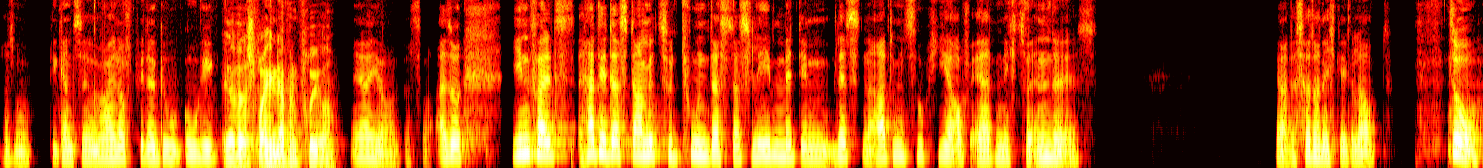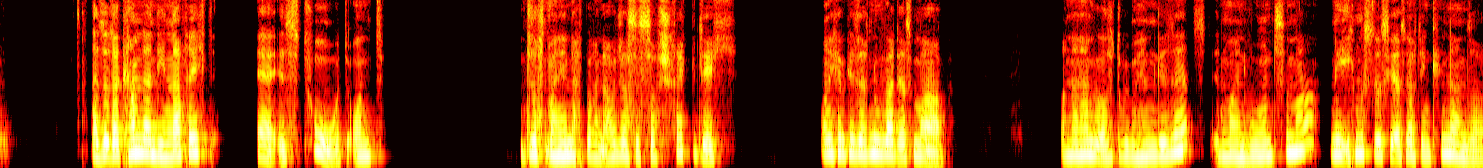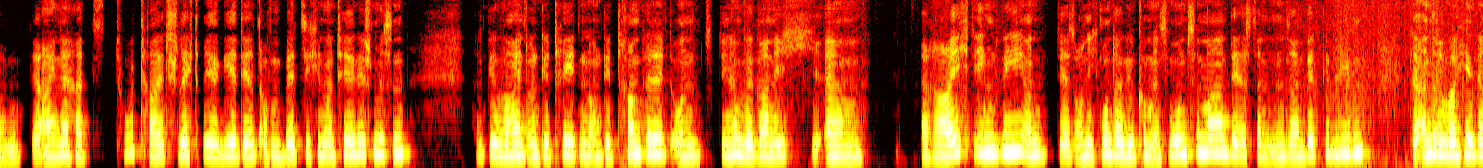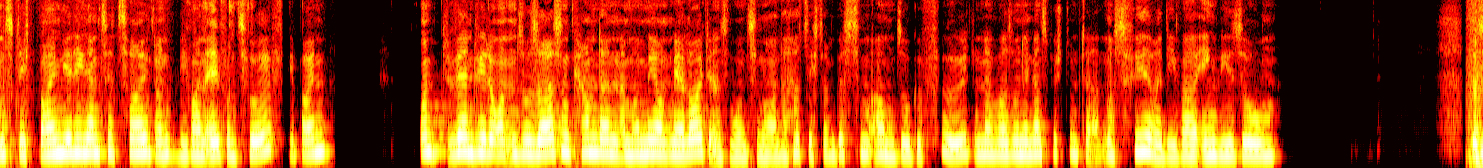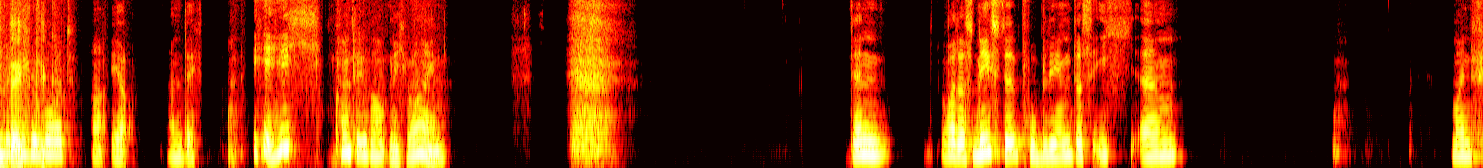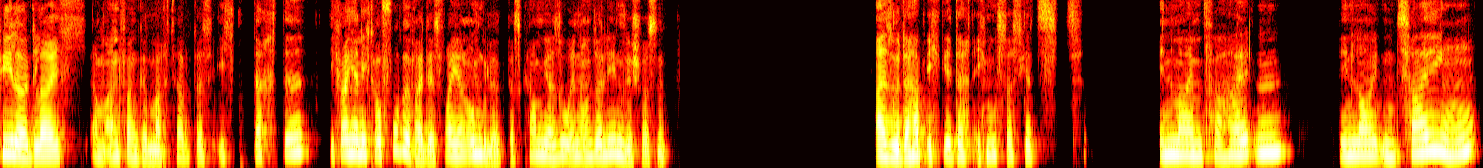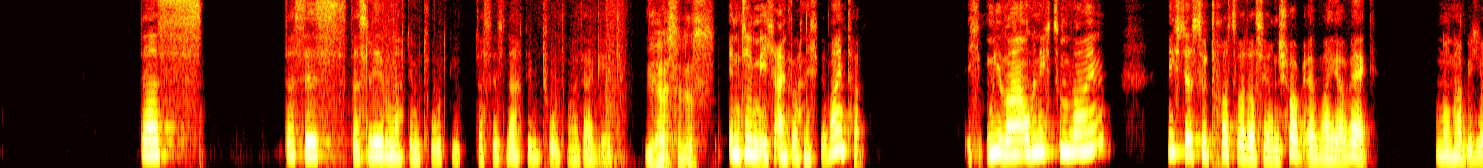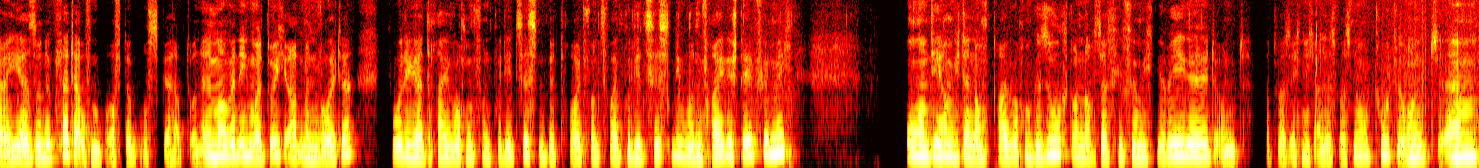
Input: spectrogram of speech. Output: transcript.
Also die ganze Waldorfpädagogik Ja, wir sprechen ja von früher. Ja, ja. Das war, also jedenfalls hatte das damit zu tun, dass das Leben mit dem letzten Atemzug hier auf Erden nicht zu Ende ist. Ja, das hat er nicht geglaubt. So, also da kam dann die Nachricht, er ist tot. Und sagt meine Nachbarin, aber das ist doch schrecklich. Und ich habe gesagt, nun warte erst mal ab. Und dann haben wir uns drüben hingesetzt in mein Wohnzimmer. Nee, ich musste das ja erst noch den Kindern sagen. Der eine hat total schlecht reagiert, der hat auf dem Bett sich hin und her geschmissen, hat geweint und getreten und getrampelt und den haben wir gar nicht ähm, erreicht irgendwie. Und der ist auch nicht runtergekommen ins Wohnzimmer, der ist dann in seinem Bett geblieben. Der andere war hier ganz dicht bei mir die ganze Zeit und die waren elf und zwölf, die beiden. Und während wir da unten so saßen, kamen dann immer mehr und mehr Leute ins Wohnzimmer. Und das hat sich dann bis zum Abend so gefüllt. Und da war so eine ganz bestimmte Atmosphäre, die war irgendwie so. Das richtige Andächtig. Wort. Ah, ja, andächtig. Und ich konnte überhaupt nicht weinen. Denn war das nächste Problem, dass ich ähm, meinen Fehler gleich am Anfang gemacht habe, dass ich dachte, ich war ja nicht darauf vorbereitet, es war ja ein Unglück, das kam ja so in unser Leben geschossen. Also da habe ich gedacht, ich muss das jetzt in meinem Verhalten den Leuten zeigen, dass, dass es das Leben nach dem Tod gibt, dass es nach dem Tod weitergeht Wie hast du das? indem ich einfach nicht geweint habe. Ich, mir war auch nicht zum Weinen. Nichtsdestotrotz war das ja ein Schock. Er war ja weg. Und dann habe ich ja hier so eine Platte auf, dem, auf der Brust gehabt. Und immer, wenn ich mal durchatmen wollte, ich wurde ja drei Wochen von Polizisten betreut, von zwei Polizisten, die wurden freigestellt für mich. Und die haben mich dann noch drei Wochen besucht und noch sehr viel für mich geregelt und was weiß ich nicht, alles, was Not tut. Und, ähm,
